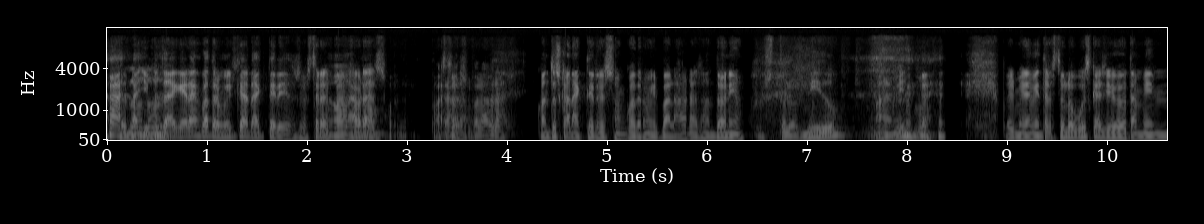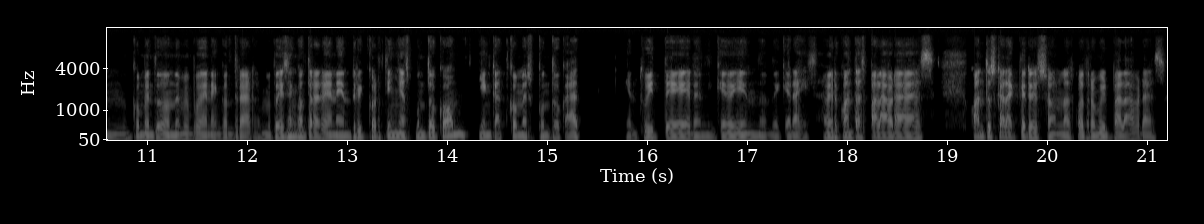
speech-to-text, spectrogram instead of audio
Yo pensaba que eran 4.000 caracteres. Ostras, palabras. palabras, palabras. ¿Cuántos caracteres son 4.000 palabras, Antonio? Pues te los mido ahora mismo. pues mira, mientras tú lo buscas, yo también comento dónde me pueden encontrar. Me podéis encontrar en enriccortiñas.com y en catcommerce.cat en Twitter, en LinkedIn, donde queráis. A ver cuántas palabras, cuántos caracteres son las 4.000 palabras.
